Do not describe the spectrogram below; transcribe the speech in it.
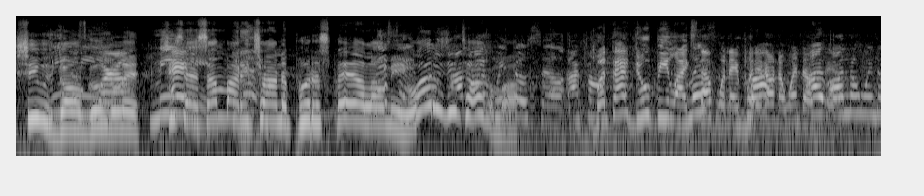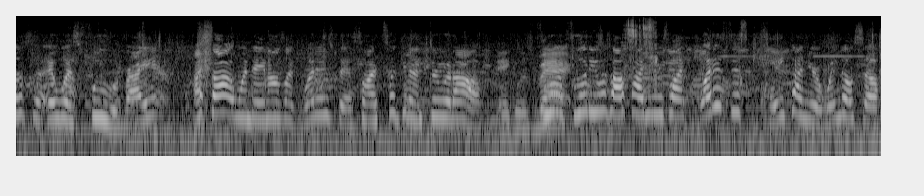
She was Me, gonna me, Google it. me. She said somebody trying to put a spell on me. What is you on my talking about? windowsill, I found But that do be like stuff when they put it on the window. I, on the windowsill, it was food, right? I saw it one day and I was like, what is this? So I took it and threw it off. It was Flu- bad. Flutie was outside and he was like, what is this cake on your windowsill?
